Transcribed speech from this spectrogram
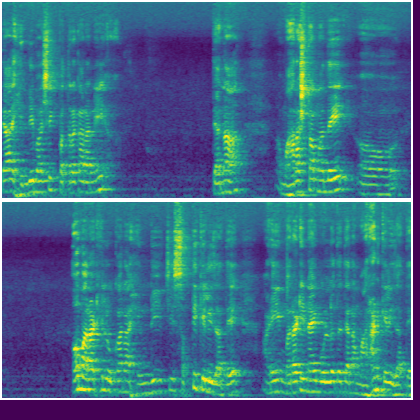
त्या हिंदी भाषिक पत्रकारांनी त्यांना महाराष्ट्रामध्ये अमराठी लोकांना हिंदीची सक्ती केली जाते आणि मराठी नाही बोललं तर त्यांना मारहाण केली जाते.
